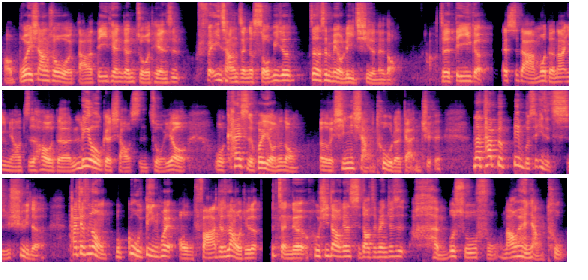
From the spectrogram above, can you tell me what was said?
哦，不会像说我打了第一天跟昨天是非常整个手臂就真的是没有力气的那种。好，这是第一个。在施打莫德纳疫苗之后的六个小时左右，我开始会有那种恶心想吐的感觉。那它不并不是一直持续的，它就是那种不固定会偶发，就是让我觉得整个呼吸道跟食道这边就是很不舒服，然后会很想吐，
